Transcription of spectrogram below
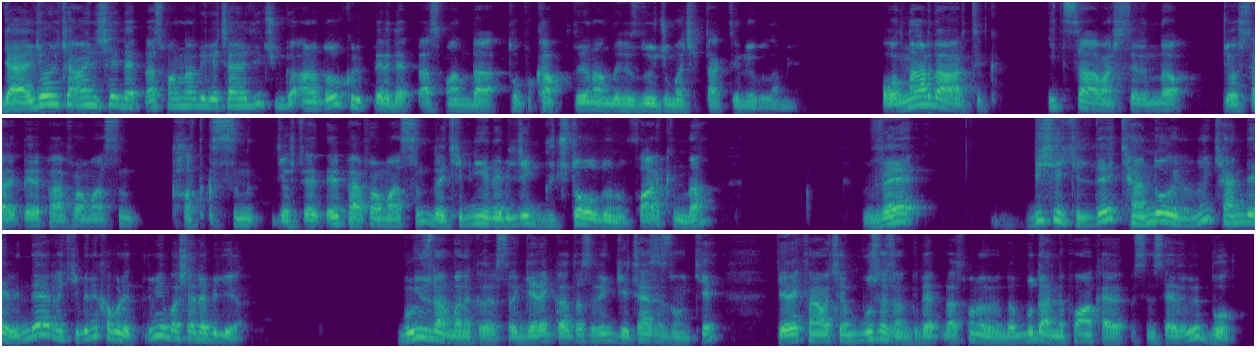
Gel ki aynı şey deplasmanlarda geçerli değil çünkü Anadolu kulüpleri deplasmanda topu kaptığın anda hızlı hücum açık taktiğini uygulamıyor. Onlar da artık iç saha maçlarında gösterdikleri performansın katkısını, gösterdikleri performansın rakibini yenebilecek güçte olduğunun farkında ve bir şekilde kendi oyununu kendi evinde rakibini kabul ettirmeyi başarabiliyor. Bu yüzden bana kalırsa gerek Galatasaray'ın geçen sezonki gerek Fenerbahçe'nin bu sezonki deplasman oyununda bu denli puan kaybetmesinin sebebi bu.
